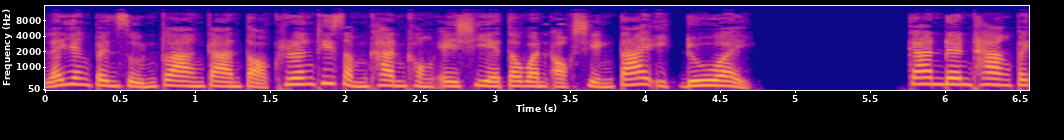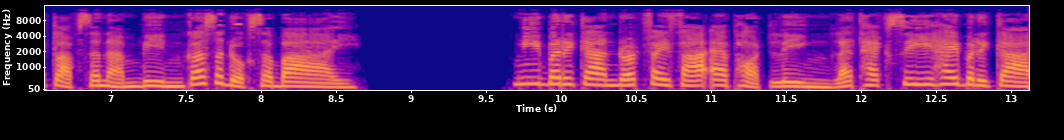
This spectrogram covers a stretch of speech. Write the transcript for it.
และยังเป็นศูนย์กลางการต่อเครื่องที่สำคัญของเอเชียตะวันออกเฉียงใต้อีกด้วย การเดินทางไปกลับสนามบินก็สะดวกสบาย มีบริการรถไฟฟ้า Airport Link และแท็กซี่ให้บริการ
